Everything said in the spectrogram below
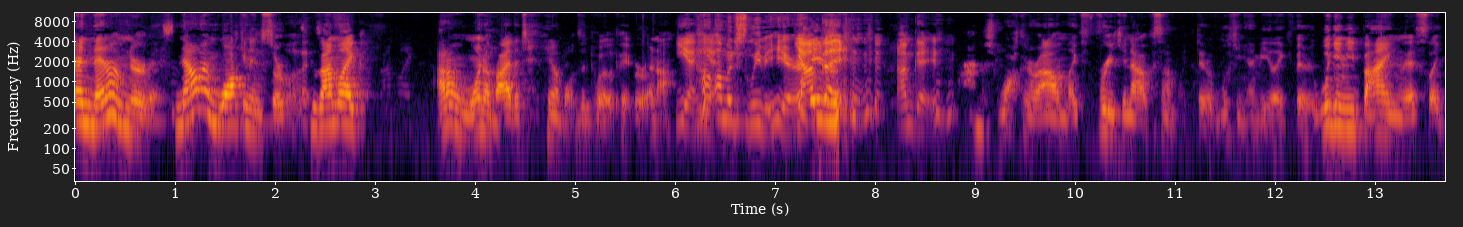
And then I'm nervous. Now I'm walking in circles because I'm like, I don't want to buy the tampons and toilet paper right now. Yeah, yeah. I'm gonna just leave it here. Yeah, I'm good. I'm good. I'm just walking around like freaking out because I'm like, they're looking at me like they're looking at me buying this. Like,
